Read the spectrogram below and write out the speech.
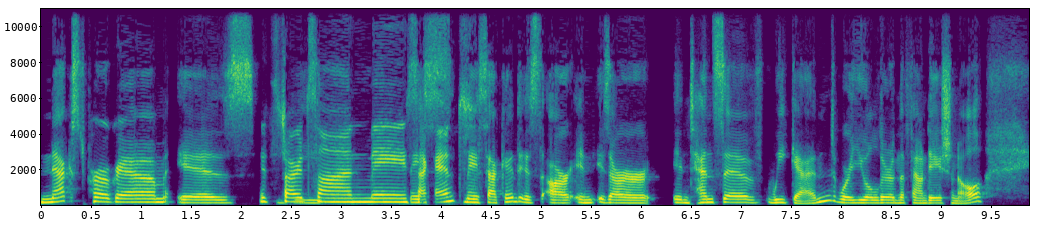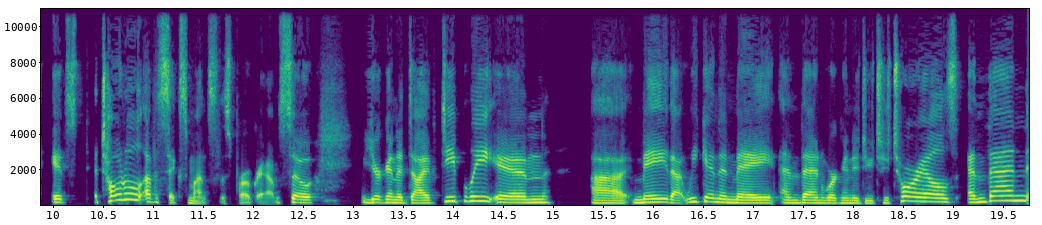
Next program is it starts the, on May second. May second is our in, is our intensive weekend where you'll learn the foundational. It's a total of six months. This program, so you're going to dive deeply in uh, May that weekend in May, and then we're going to do tutorials, and then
